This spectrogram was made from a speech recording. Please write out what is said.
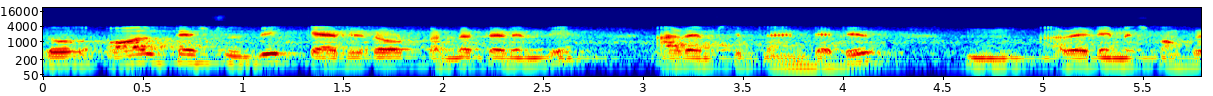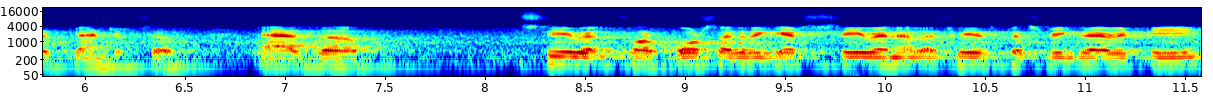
those all tests will be carried out conducted in the RMC plant that is um, ready mix concrete plant itself as uh, for coarse aggregates sieve analysis specific gravity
